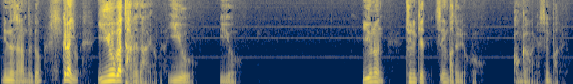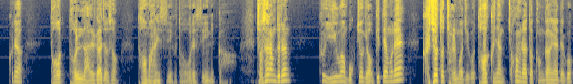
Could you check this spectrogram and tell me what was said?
믿는 사람들도. 그러나 이유가 다르다. 이유 이유. 이유는 주님께 쓰임 받으려고 건강하게 쓰임 받으려고. 그래야 더 덜 낡아져서 더 많이 쓰이고 더 오래 쓰이니까. 저 사람들은 그 이유와 목적이 없기 때문에 그저 더 젊어지고 더 그냥 조금이라도 더 건강해야 되고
